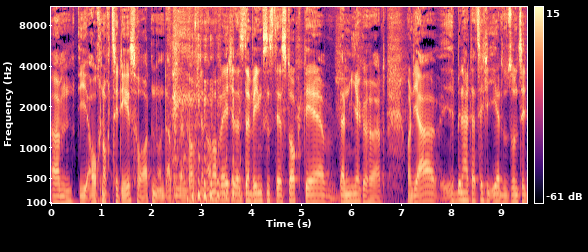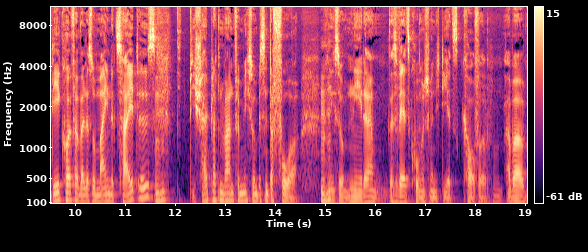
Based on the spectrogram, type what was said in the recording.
ähm, die auch noch CDs horten und ab und dann kaufe ich dann auch noch welche. Das ist dann wenigstens der Stock, der dann mir gehört. Und ja, ich bin halt tatsächlich eher so ein CD-Käufer, weil das so meine Zeit ist. Die, die Schallplatten waren für mich so ein bisschen davor. Und ich so, nee, da, das wäre jetzt komisch, wenn ich die jetzt kaufe. Aber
